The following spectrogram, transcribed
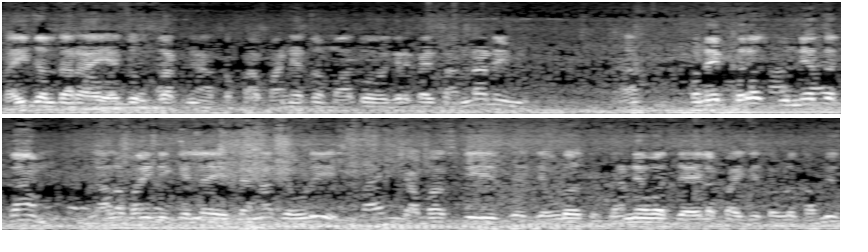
साई जलदार आहे याचं उद्घाटन आता पाण्याचं महत्त्व वगैरे काही सांगणार नाही मी. हा? पण एक खरंच पुण्याचं काम लालाबाईंनी आहे त्यांना जेवढी शाबासकी जेवढं धन्यवाद द्यायला पाहिजे तेवढं कमीच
